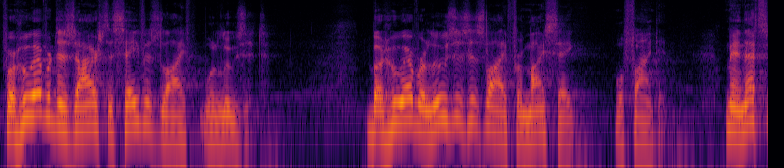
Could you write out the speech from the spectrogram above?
For whoever desires to save his life will lose it. But whoever loses his life for my sake will find it. Man, that's,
